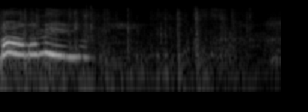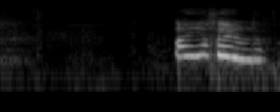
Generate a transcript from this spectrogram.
Mamma mia! I have failed!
